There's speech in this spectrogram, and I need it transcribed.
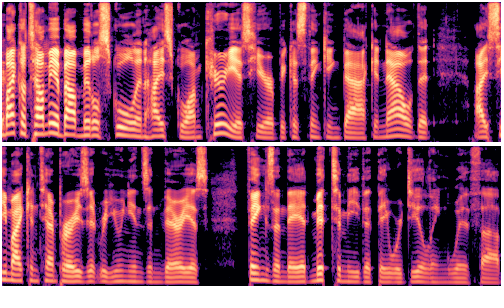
Michael, tell me about middle school and high school. I'm curious here because thinking back, and now that I see my contemporaries at reunions and various things, and they admit to me that they were dealing with. Uh,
